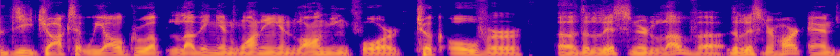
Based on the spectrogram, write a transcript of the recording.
the jocks that we all grew up loving and wanting and longing for took over uh, the listener love, uh, the listener heart. And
